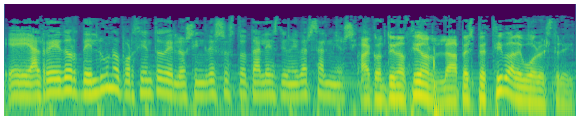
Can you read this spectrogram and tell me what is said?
eh, alrededor del 1% de los ingresos totales de Universal Music. A continuación, la perspectiva de Wall Street.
